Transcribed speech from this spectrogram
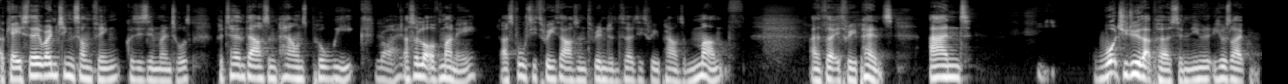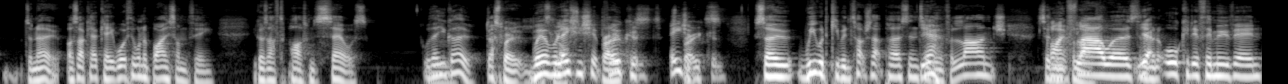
Okay, so they're renting something because he's in rentals for ten thousand pounds per week. Right. That's a lot of money. That's forty three thousand three hundred thirty three pounds a month, and thirty three pence. And what do you do to that person? He, he was like, I don't know. I was like, okay, what if they want to buy something? He goes, I have to pass them to sales. Well, there you Mm. go. That's where it We're relationship Broken. focused agents. broken. So we would keep in touch with that person, take Yeah. them for lunch, send Client them flowers, send Yeah. them an orchid if they move in.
